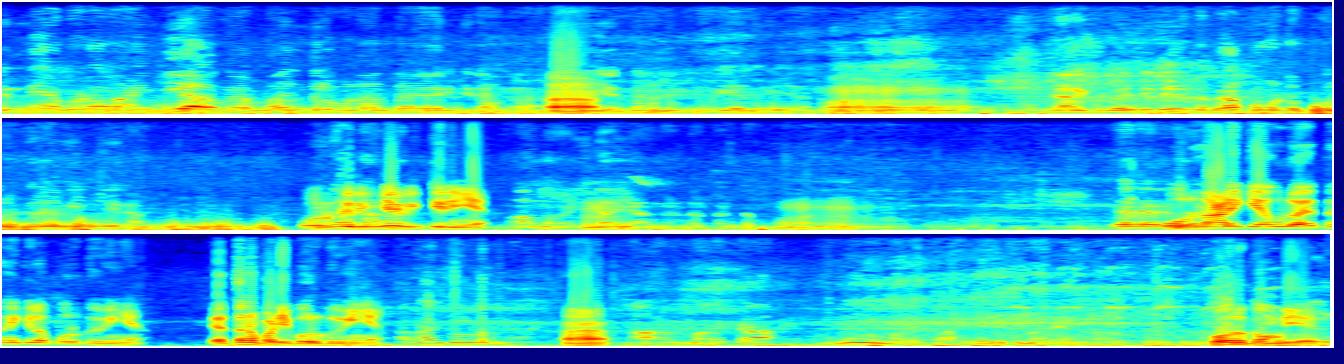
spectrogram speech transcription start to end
எண்ணெயை கூட வாங்கி அவங்க மருந்துல கூட தயாரிக்கிறாங்க. என்னன்னு புரியாது எனக்கு வேண்டிட்டு இந்த வேப்பங்கொட்டை பொறுக்கிறேன் விற்கிறேன் பொறுக்குறீங்க விற்கிறீங்க ஆமாங்க இதான் என் கண்ட கட்ட ஒரு நாளைக்கு எவ்வளோ எத்தனை கிலோ பொறுக்குவீங்க? எத்தனை படி பொறுக்குவீங்க? அதான் சொல்றேன். ஆ. நாலு மரக்கா மூணு மரக்கா இதுக்கு மேலே எங்களால் பொறுக்க முடியாது. பொறுக்க முடியாது.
